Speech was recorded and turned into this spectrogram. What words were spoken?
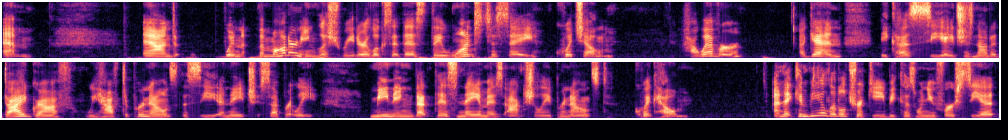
M. And when the modern English reader looks at this, they want to say Quichelm. However, again, because CH is not a digraph, we have to pronounce the C and H separately, meaning that this name is actually pronounced Quickhelm. And it can be a little tricky because when you first see it,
